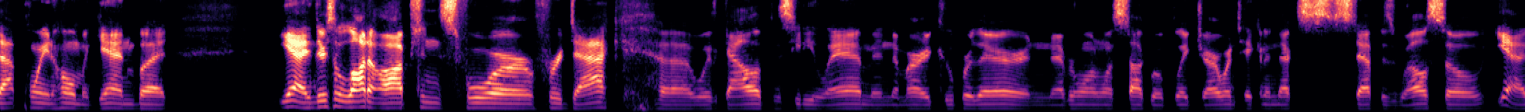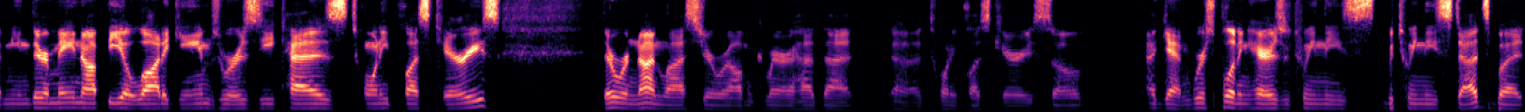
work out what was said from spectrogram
that point home again. But yeah, there's a lot of options for for Dak uh, with Gallup and CeeDee Lamb and Amari Cooper there, and everyone wants to talk about Blake Jarwin taking a next step as well. So yeah, I mean there may not be a lot of games where Zeke has 20 plus carries. There were none last year where Alvin Kamara had that uh, 20 plus carries. So again, we're splitting hairs between these between these studs, but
